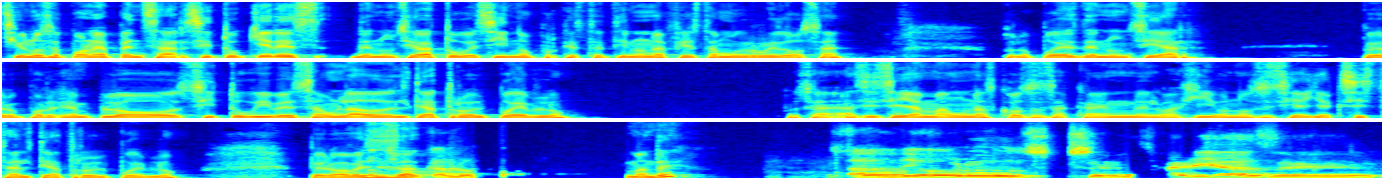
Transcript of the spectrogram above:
si uno se pone a pensar, si tú quieres denunciar a tu vecino porque te tiene una fiesta muy ruidosa, pues lo puedes denunciar. Pero, por ejemplo, si tú vives a un lado del Teatro del Pueblo O sea, así se llama unas cosas acá en el Bajío. No sé si allá exista el Teatro del Pueblo. Pero a veces... ¿Mande? Ah, Son foros en las ferias de,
